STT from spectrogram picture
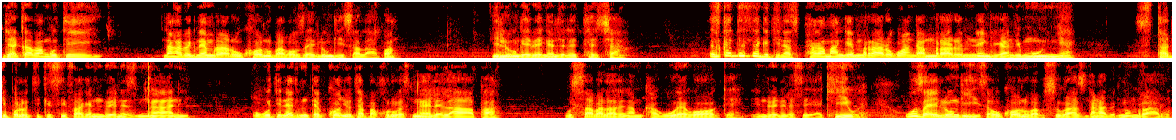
Ngiyacabanga ukuthi nangabe kunemraro ukhona ubaba uzayilungisa lapha. Ilunge ibe ngendlela ethetsha esikhathini esiningi thina siphakama ngemraro kwangamraro eminingi kanti munye. Sithatha ipolitiki sifake endweni ezincane ukuthi nethi mde kukhonye ukuthi abhahuru wesinqele lapha usabalale namkha kuwe konke entweni bese yakhiwe. Uzayilungisa ukhona ubabusukazi nangabe kunomraro.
